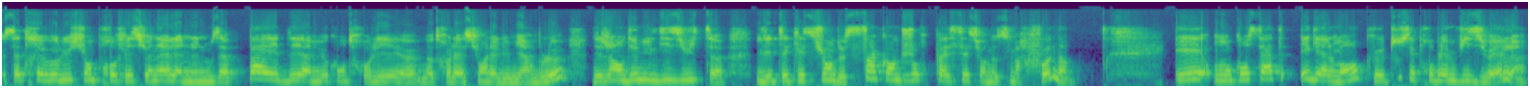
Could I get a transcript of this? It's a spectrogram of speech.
cette révolution professionnelle, elle ne nous a pas aidé à mieux contrôler euh, notre relation à la lumière bleue. Déjà en 2018, il était question de 50 jours passés sur nos smartphones. Et on constate également que tous ces problèmes visuels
